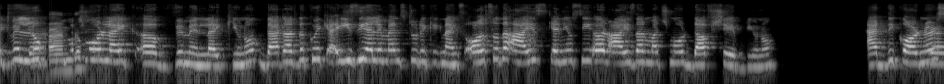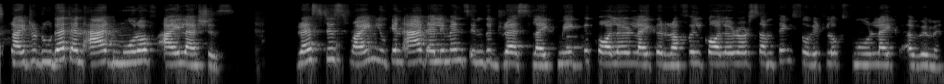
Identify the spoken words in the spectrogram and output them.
it will look And much the- more like uh, women like you know that are the quick easy elements to recognize also the eyes can you see her eyes are much more dove shaped you know at the corners Yeah. try to do that and add more of eyelashes rest is fine you can add elements in the dress like make the collar like a ruffle collar or something so it looks more like a woman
